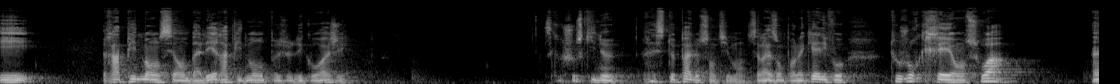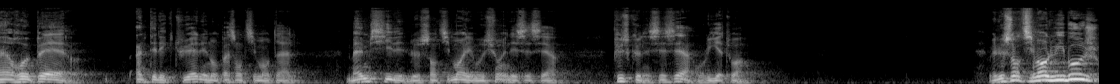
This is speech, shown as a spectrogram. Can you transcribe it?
et rapidement on s'est emballé, rapidement on peut se décourager. C'est quelque chose qui ne reste pas le sentiment. C'est la raison pour laquelle il faut toujours créer en soi un repère intellectuel et non pas sentimental, même si le sentiment et l'émotion est nécessaire, plus que nécessaire, obligatoire. Mais le sentiment, lui, bouge.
